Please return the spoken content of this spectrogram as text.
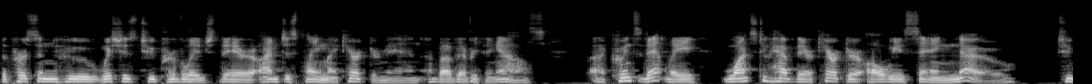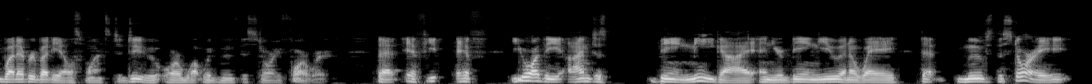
the person who wishes to privilege their I'm just playing my character man above everything else uh, coincidentally wants to have their character always saying no to what everybody else wants to do or what would move the story forward. That if you if you are the I'm just being me guy and you're being you in a way that moves the story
